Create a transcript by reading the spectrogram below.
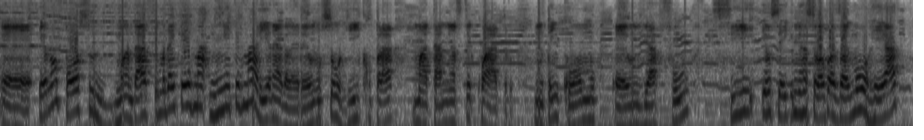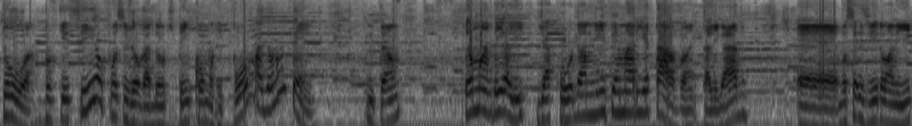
É, eu não posso mandar acima da enferma, minha enfermaria, né, galera? Eu não sou rico para matar minhas T4. Não tem como é, eu enviar full se eu sei que minhas tropas vão morrer à toa. Porque se eu fosse um jogador que tem como repor, mas eu não tenho. Então, eu mandei ali de acordo a minha enfermaria tava, tá ligado? É, vocês viram ali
